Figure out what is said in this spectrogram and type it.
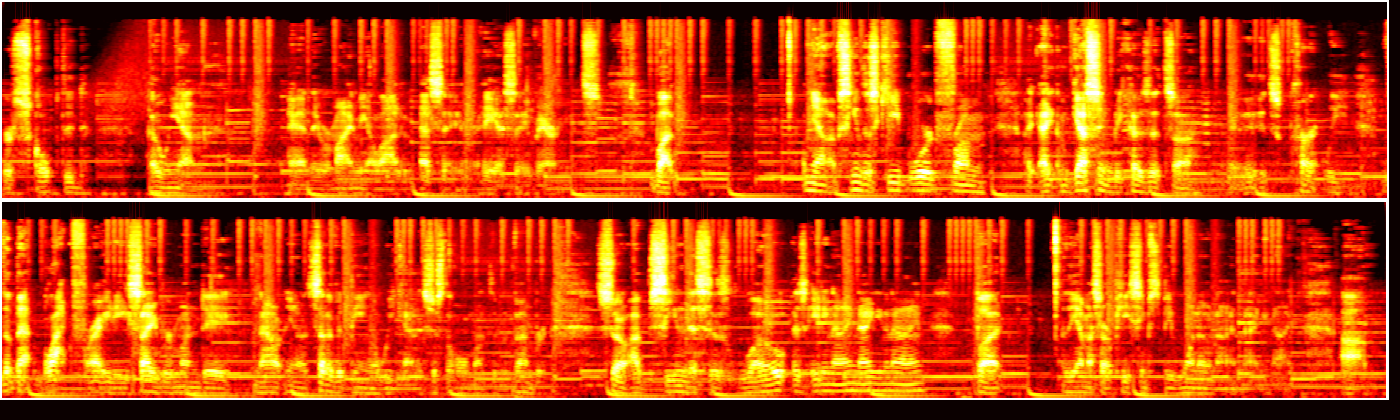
or sculpted OEM, and they remind me a lot of SA or ASA variants. But yeah, I've seen this keyboard from. I, am guessing because it's uh, it's currently the Black Friday, Cyber Monday. Now you know instead of it being a weekend, it's just the whole month of November. So I've seen this as low as $89.99, but the MSRP seems to be $109.99. Um,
